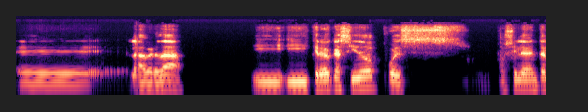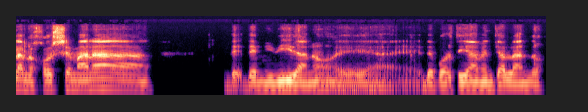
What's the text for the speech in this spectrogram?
eh, la verdad. Y, creo que ha sido, pues, posiblemente la mejor semana de, mi vida, ¿no? Eh, deportivamente hablando.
